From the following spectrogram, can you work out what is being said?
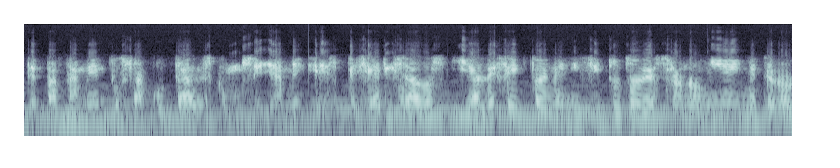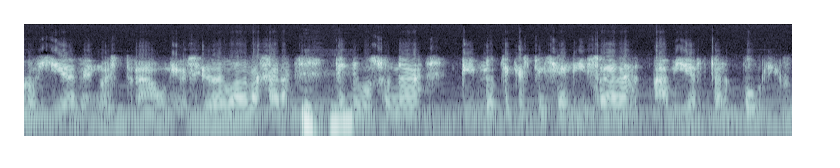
departamentos, facultades, como se llamen, especializados y al efecto en el Instituto de Astronomía y Meteorología de nuestra Universidad de Guadalajara tenemos una biblioteca especializada abierta al público.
